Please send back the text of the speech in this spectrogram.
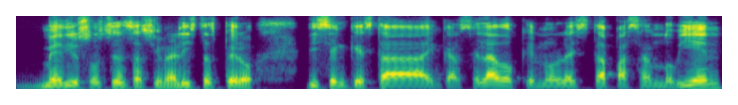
medios son sensacionalistas, pero dicen que está encarcelado, que no la está pasando bien,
